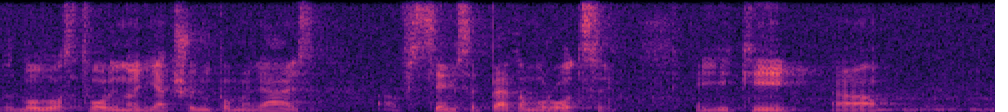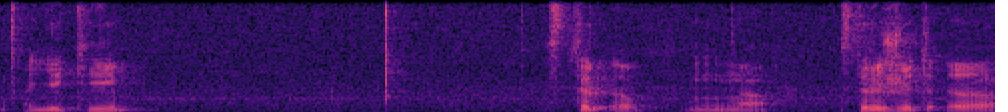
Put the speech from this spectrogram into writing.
було створено, якщо не помиляюсь, в 75-му році, які, а, які стер- е, стережить, е,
